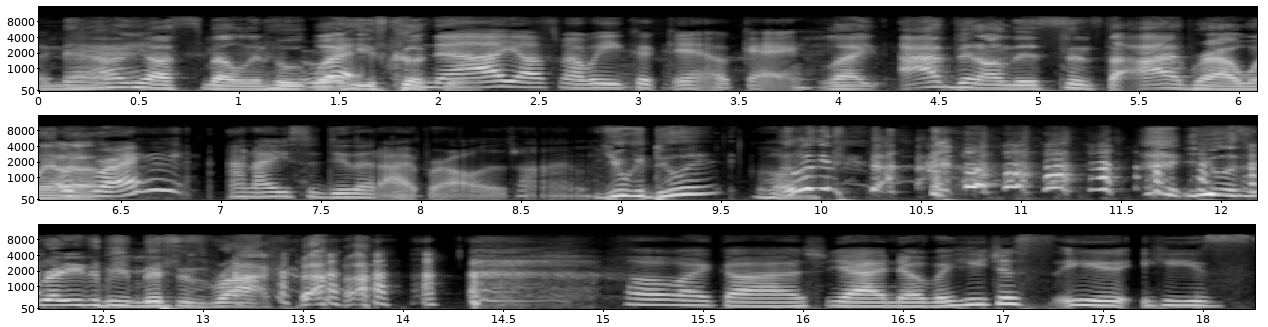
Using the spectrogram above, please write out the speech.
okay? now y'all smelling who what Right. he's cooking. Now y'all smell what he cooking. Okay. Like I've been on this since the eyebrow went Oh, up. right? And I used to do that eyebrow all the time. You could do it. Oh. Look at you was ready to be Mrs. Rock. Oh my gosh. Yeah, I know, but he just he he's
